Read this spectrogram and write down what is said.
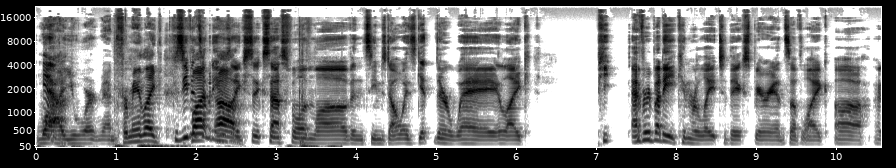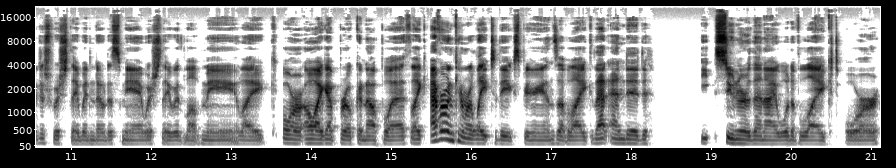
why Yeah. you weren't meant for me. Like Because even but, somebody who's um, like successful in love and seems to always get their way, like pe- everybody can relate to the experience of like, uh, I just wish they would notice me. I wish they would love me. Like, or oh, I got broken up with. Like, everyone can relate to the experience of like that ended sooner than I would have liked, or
